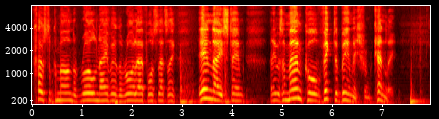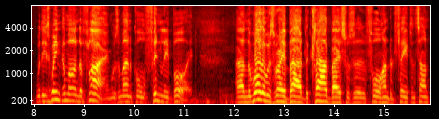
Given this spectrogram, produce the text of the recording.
Coastal Command, the Royal Navy, the Royal Air Force, that's the in they steamed. And it was a man called Victor Beamish from Kenley. With his wing commander flying was a man called Finlay Boyd. And the weather was very bad. The cloud base was uh, 400 feet and so on.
